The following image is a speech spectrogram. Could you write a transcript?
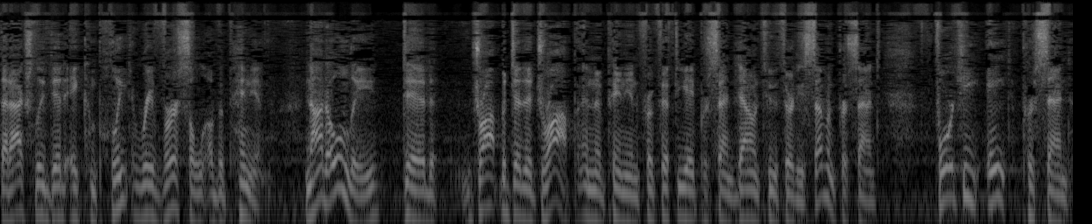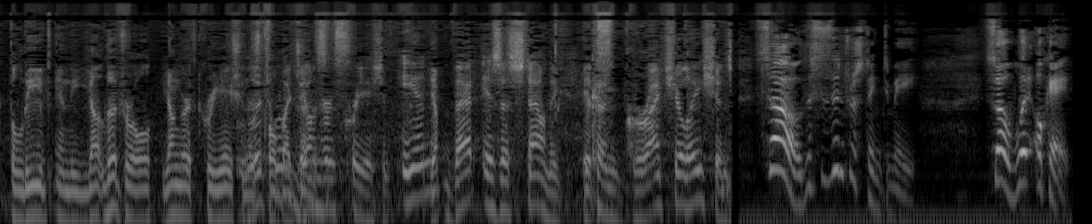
that actually did a complete reversal of opinion. Not only did drop did it drop in opinion from 58% down to 37%, 48% believed in the literal young Earth creation literal as told by Genesis. young Earth creation. And yep. that is astounding. It's, Congratulations. So, this is interesting to me. So, what, okay,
